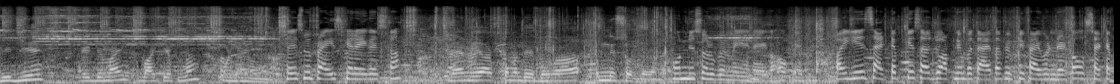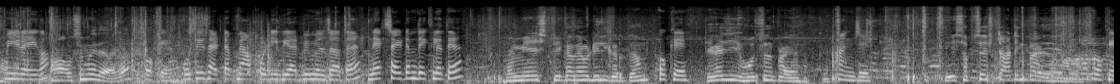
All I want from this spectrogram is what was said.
दीजिए एच बाकी अपना ऑनलाइन सर इसमें प्राइस क्या रहेगा इसका? मैम ये आपको मैं दे दूँगा उन्नीस सौ रुपये उन्नीस सौ रुपये में ये रहेगा ओके और ये सेटअप के साथ जो आपने बताया था फिफ्टी फाइव हंड्रेड का उस सेटअप में ही रहेगा? हाँ उसी में रहेगा। ओके उसी सेटअप में आपको डीवीआर भी मिल जाता है। नेक्स्ट आइटम देख लेते हैं। मैम ये स्पीकर में डील करते हैं हम। ओके ठीक है जी होलसेल प्राइस है सबके। हाँ जी। ये सबसे स्टार्टिंग प्राइस है हमारा। ओके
